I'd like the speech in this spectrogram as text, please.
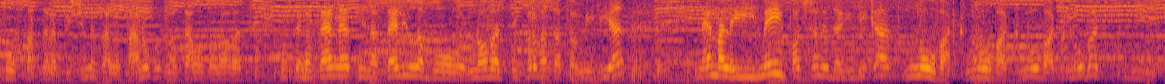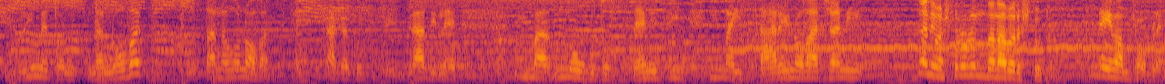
состав да напишеме за настанокот на селото Новаци. Кога се населе, населила во Новаци првата фамилија, немале име и почнале да ги викаат Новак, Новак, Новак, Новак и со името на Новак настанало Новаци. И така куќи се изградиле, има многу доселеници, има и стари новачани. Да немаш проблем да набереш туту. Не имам проблем,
